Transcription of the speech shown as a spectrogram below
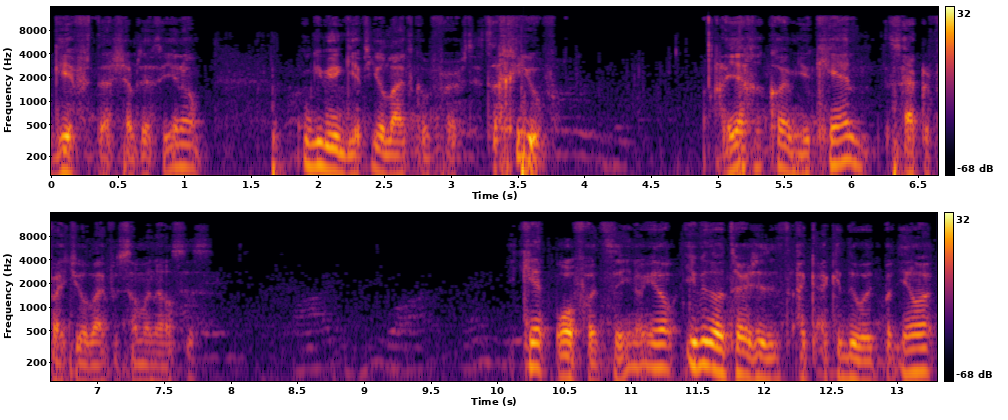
gift that Hashem says, you know, I'll give you a gift, your life comes first. It's a chiyuv. You can't sacrifice your life for someone else's. You can't offer and say, you know, you know, even though the Torah says I, I can do it, but you know what?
